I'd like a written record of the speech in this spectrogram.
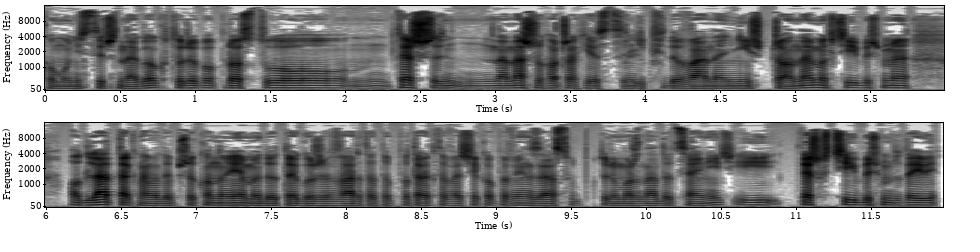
komunistycznego, który po prostu też na naszych oczach jest likwidowane, niszczone. My chcielibyśmy od lat tak naprawdę przekonujemy do tego, że warto to potraktować jako pewien zasób, który można docenić i też chcielibyśmy tutaj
